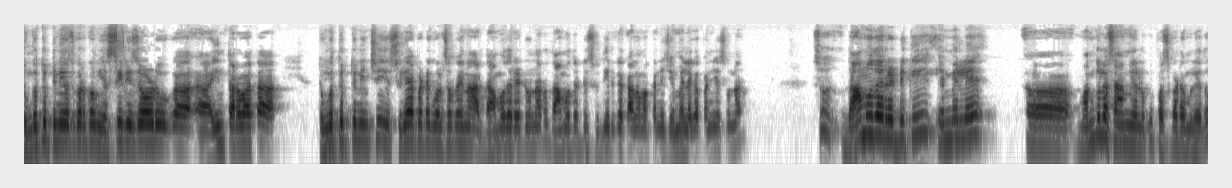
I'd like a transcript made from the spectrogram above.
తుంగతుర్తి నియోజకవర్గం ఎస్సీ రిజర్వ్డ్గా అయిన తర్వాత తుంగతుర్తి నుంచి సూర్యాపేటకు వలసపోయిన దామోదర్ రెడ్డి ఉన్నారు. దామోదర్ రెడ్డి సుదీర్ఘకాలం అక్కడి నుంచి ఎమ్మెల్యేగా పనిచేసి ఉన్నారు సో దామోదర్ రెడ్డికి ఎమ్మెల్యే మందుల సామ్యాలకు పసగడం లేదు.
